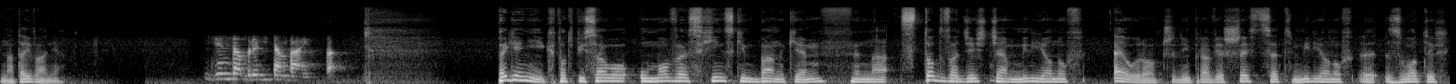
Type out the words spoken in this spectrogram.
na Tajwanie. Dzień dobry, witam Państwa. PGNiG podpisało umowę z chińskim bankiem na 120 milionów euro, czyli prawie 600 milionów e, złotych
